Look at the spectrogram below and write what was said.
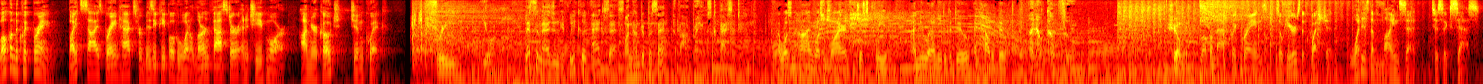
Welcome to Kwik Brain, bite sized brain hacks for busy people who want to learn faster and achieve more. I'm your coach, Jim Kwik. Free your mind. Let's imagine if we could access 100% of our brain's capacity. I wasn't high, wasn't wired, just clear. I knew what I needed to do and how to do it. I know Kung Fu. Show me. Welcome back, Kwik Brains. So here's the question What is the mindset to success?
